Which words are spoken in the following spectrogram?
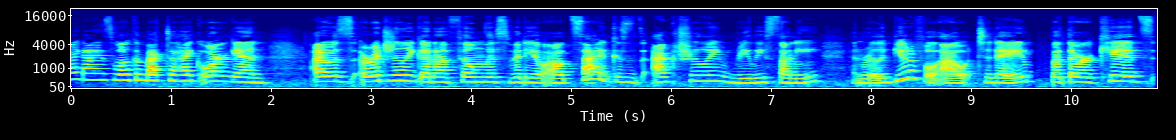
Hi guys, welcome back to Hike Oregon. I was originally gonna film this video outside because it's actually really sunny and really beautiful out today, but there are kids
